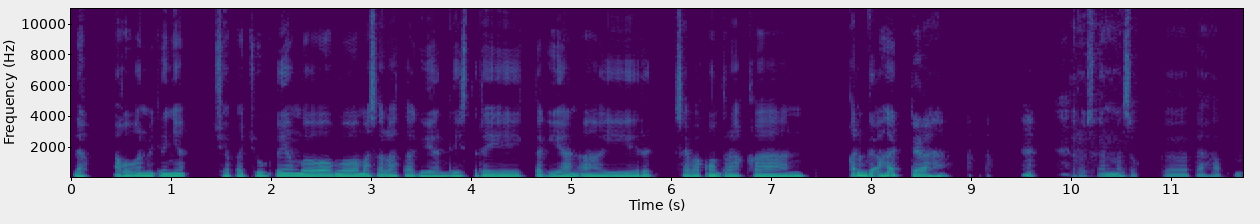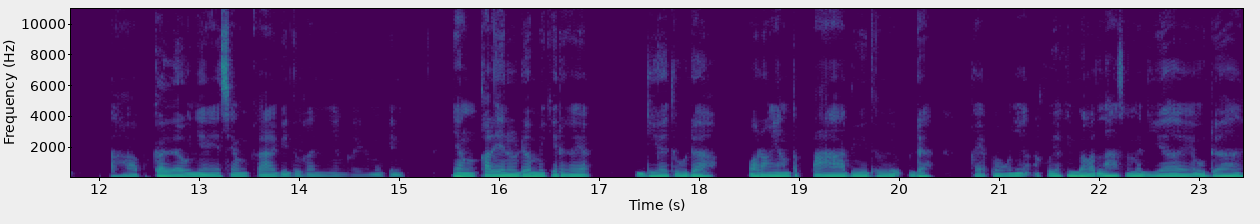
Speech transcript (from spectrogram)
Lah aku kan mikirnya siapa juga yang bawa-bawa masalah tagihan listrik tagihan air sewa kontrakan? Kan nggak ada. Terus kan masuk ke tahap tahap galaunya SMK gitu kan yang kayak mungkin yang kalian udah mikir kayak dia tuh udah orang yang tepat gitu udah kayak pokoknya aku yakin banget lah sama dia ya udah.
